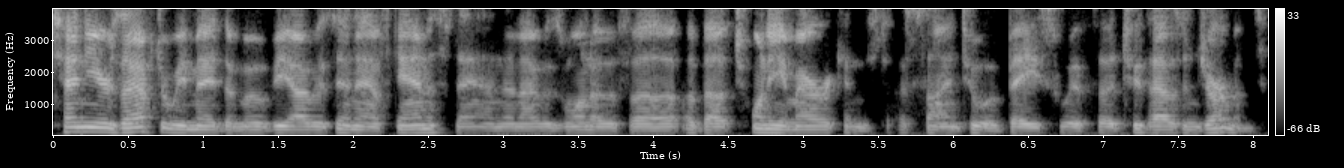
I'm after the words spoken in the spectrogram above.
10 years after we made the movie, I was in Afghanistan and I was one of uh, about 20 Americans assigned to a base with uh, 2,000 Germans.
